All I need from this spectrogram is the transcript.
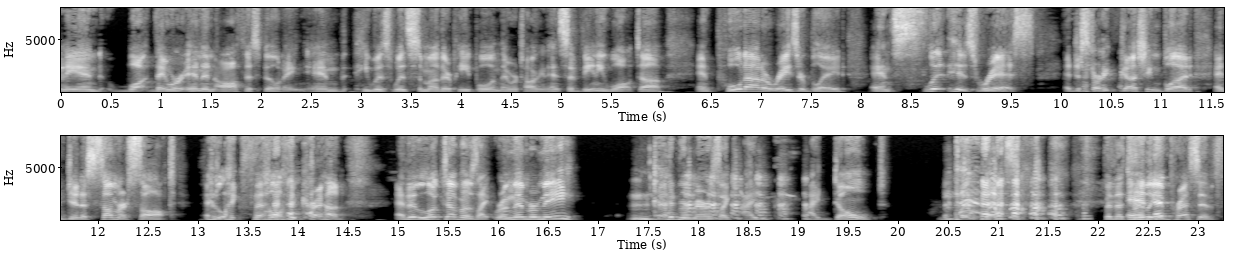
and what they were in an office building, and he was with some other people, and they were talking, and Savini walked up and pulled out a razor blade and slit his wrist and just started gushing blood and did a somersault and like fell on the ground, and then looked up and was like, "Remember me?" And Romero's like, I I don't. But that's, but that's really that- impressive.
